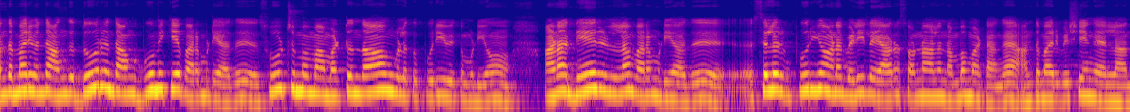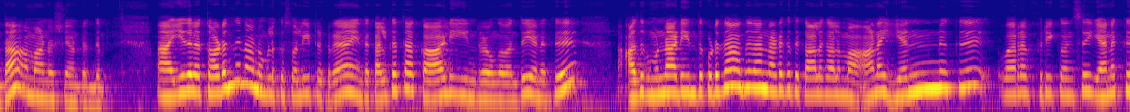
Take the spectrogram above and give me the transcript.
அந்த மாதிரி வந்து அங்கே தூரம் இந்த அவங்க பூமிக்கே வர முடியாது. சூட்சுமமாக மட்டும்தான் உங்களுக்கு புரிய வைக்க முடியும். ஆனால் நேரிலலாம் வர முடியாது. சிலருக்கு புரியும் ஆனால் வெளியில் யாரும் சொன்னாலும் நம்ப மாட்டாங்க. அந்த மாதிரி விஷயங்கள் எல்லாம் தான் அமானுஷ்யன்றது. இதில் தொடர்ந்து நான் உங்களுக்கு சொல்லிகிட்டு இருக்கிறேன். இந்த கல்கத்தா காளின்றவங்க வந்து எனக்கு அதுக்கு முன்னாடி இருந்து கூட தான் அதுதான் நடக்குது காலகாலமாக ஆனால் எனக்கு வர ஃப்ரீக்வன்சி எனக்கு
